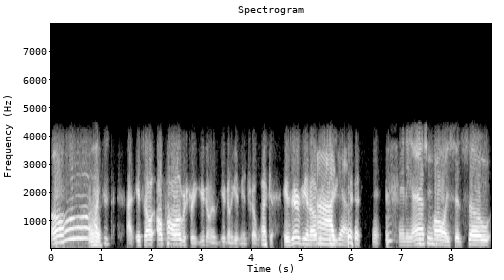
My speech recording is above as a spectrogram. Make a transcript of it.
Oh I Uh-huh. just I, it's all, all Paul Overstreet. You're gonna you're gonna get me in trouble. Okay. He was interviewing Ah, Overstreet yes. and he asked Paul. He said, "So,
